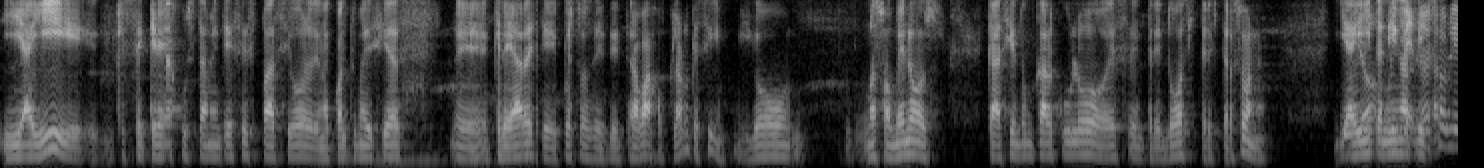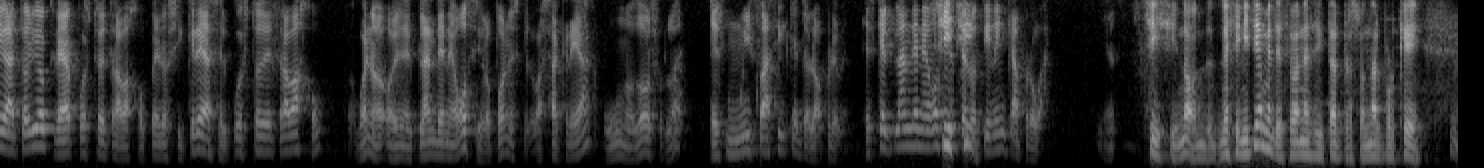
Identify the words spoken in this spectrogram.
y ahí se crea justamente ese espacio en el cual tú me decías eh, crear este, puestos de, trabajo. Claro que sí. Yo más o menos, haciendo un cálculo, es entre dos y tres personas. Y ahí también... No es obligatorio crear puesto de trabajo, pero si creas el puesto de trabajo, bueno, o en el plan de negocio lo pones, que lo vas a crear, uno, dos, es muy fácil que te lo aprueben. Es que el plan de negocio te lo tienen que aprobar. Sí, sí, no, definitivamente se va a necesitar personal. ¿Por qué? Hmm.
